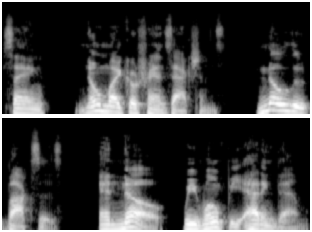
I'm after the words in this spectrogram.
saying, no microtransactions, no loot boxes, and no, we won't be adding them.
